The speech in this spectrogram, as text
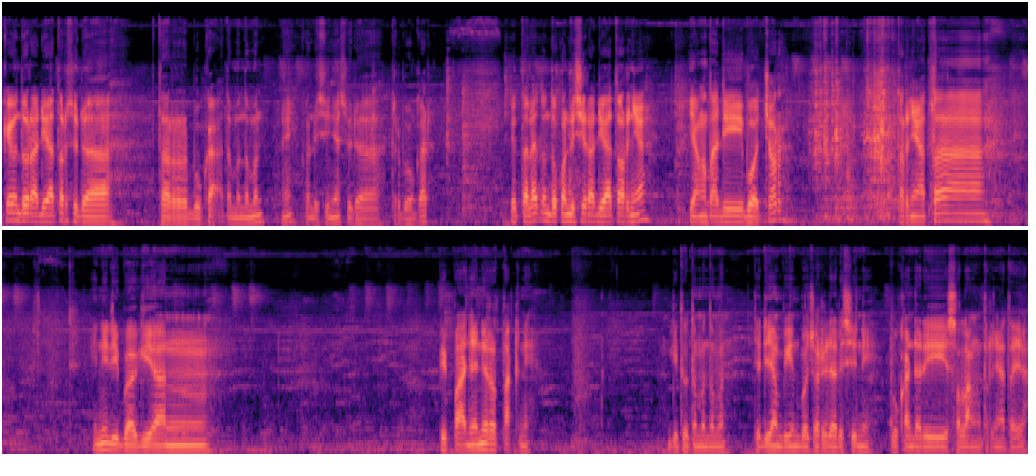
Oke untuk radiator sudah terbuka teman-teman nih kondisinya sudah terbongkar kita lihat untuk kondisi radiatornya. Yang tadi bocor. Ternyata ini di bagian pipanya ini retak nih. Gitu teman-teman. Jadi yang bikin bocornya dari sini bukan dari selang ternyata ya.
